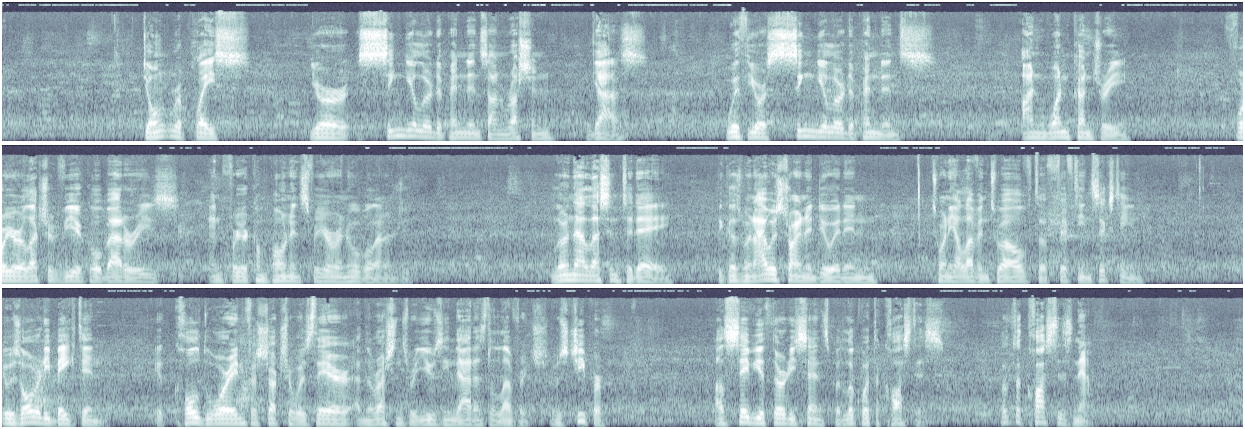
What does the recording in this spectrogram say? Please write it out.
don't replace your singular dependence on Russian gas with your singular dependence on one country for your electric vehicle batteries and for your components for your renewable energy. Learn that lesson today because when I was trying to do it in 2011, 12 to 15, 16, it was already baked in. Cold War infrastructure was there, and the Russians were using that as the leverage. It was cheaper. I'll save you 30 cents, but look what the cost is. Look what the cost is now.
